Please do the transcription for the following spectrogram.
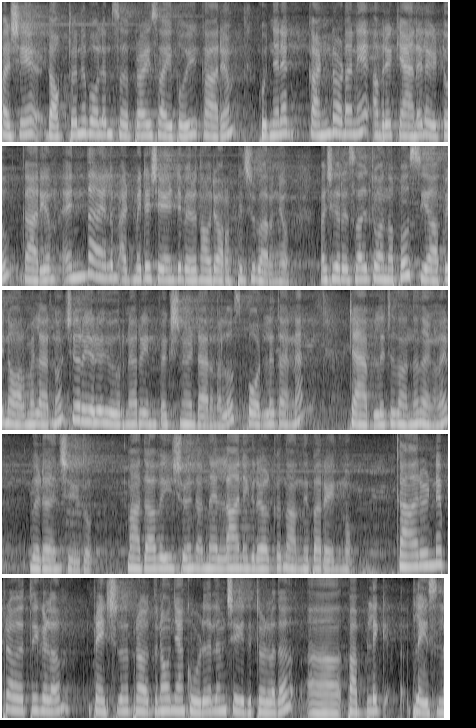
പക്ഷേ ഡോക്ടറിന് പോലും സർപ്രൈസ് ആയിപ്പോയി കാര്യം കുഞ്ഞിനെ കണ്ട ഉടനെ അവർ ക്യാനലിട്ടു കാര്യം എന്തായാലും അഡ്മിറ്റ് ചെയ്യേണ്ടി വരുമെന്ന് അവർ ഉറപ്പിച്ച് പറഞ്ഞു. പക്ഷേ റിസൾട്ട് വന്നപ്പോൾ സി ആർ പി നോർമലായിരുന്നു ചെറിയൊരു യൂറിനറി ഇൻഫെക്ഷൻ ഉണ്ടായിരുന്നുള്ളൂ. സ്പോട്ടിൽ തന്നെ ടാബ്ലറ്റ് തന്ന് ഞങ്ങളെ വിടുകയും ചെയ്തു. മാതാവ് ഈശോയും തന്ന എല്ലാ അനുഗ്രഹങ്ങൾക്കും നന്ദി പറയുന്നു. കാരുണ്യ പ്രവൃത്തികളും പ്രേക്ഷക പ്രവർത്തനവും ഞാൻ കൂടുതലും ചെയ്തിട്ടുള്ളത് പബ്ലിക് പ്ലേസിൽ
